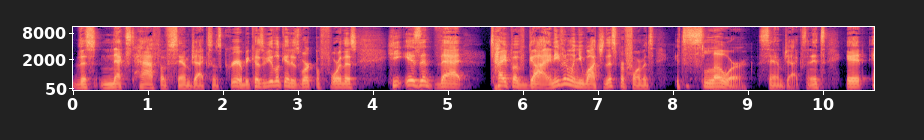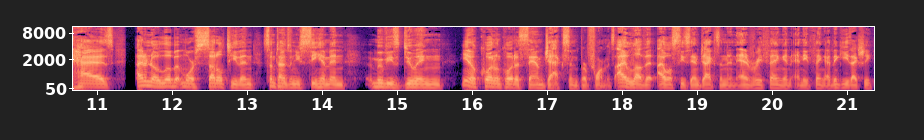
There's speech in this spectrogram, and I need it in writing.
this next half of Sam Jackson's career. Because if you look at his work before this he isn't that type of guy. And even when you watch this performance it's a slower Sam Jackson. It's it has I don't know a little bit more subtlety than sometimes when you see him in movies doing you know quote unquote a Sam Jackson performance. I love it. I will see Sam Jackson in everything and anything. I think he's actually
